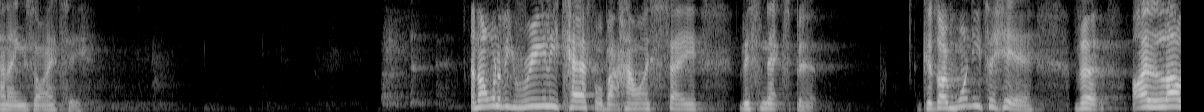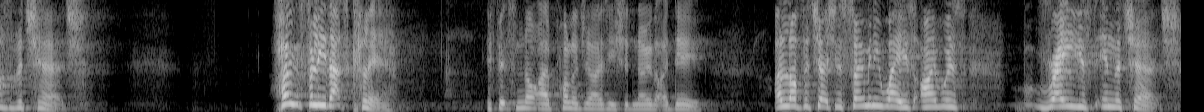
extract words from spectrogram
and anxiety. And I want to be really careful about how I say this next bit because I want you to hear that I love the church. Hopefully, that's clear. If it's not, I apologize. You should know that I do. I love the church in so many ways. I was raised in the church.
